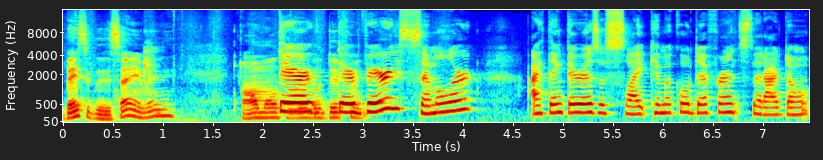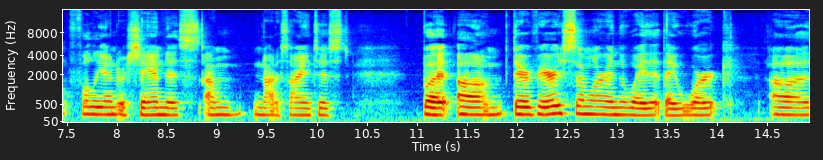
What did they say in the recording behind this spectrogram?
basically the same, ain't they? Almost They're little they're very similar. I think there is a slight chemical difference that I don't fully understand as I'm not a scientist, but um, they're very similar in the way that they work. Uh,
